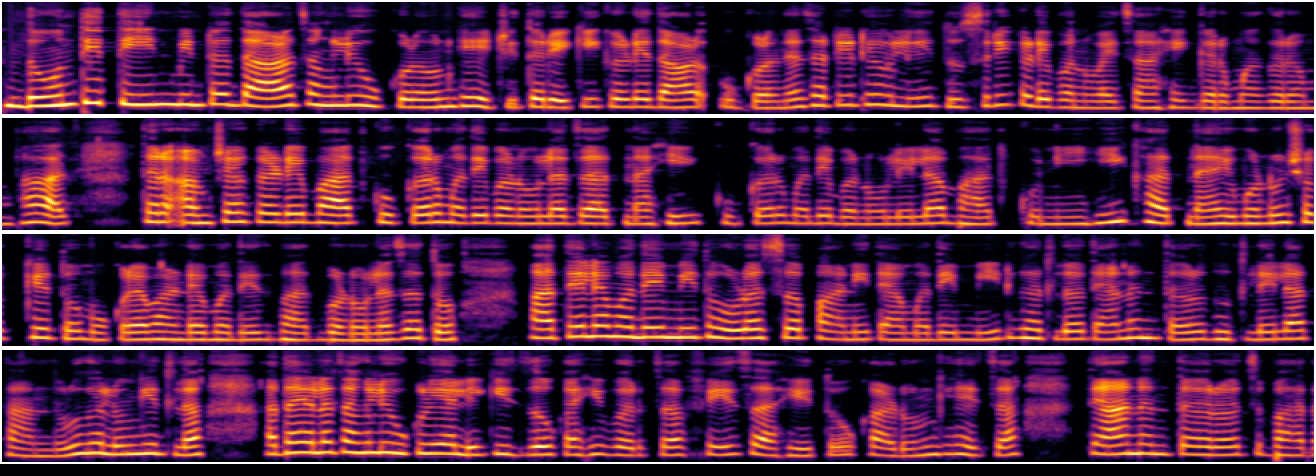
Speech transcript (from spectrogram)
दोन ते तीन मिनटं डाळ चांगली उकळून घ्यायची. तर एकीकडे डाळ उकळण्यासाठी ठेवली, दुसरीकडे बनवायचा आहे गरमागरम भात. तर आमच्याकडे भात कुकरमध्ये बनवला जात नाही. कुकरमध्ये बनवलेला भात कुणीही खात नाही म्हणून शक्यतो मोकळ्या भांड्यामध्येच भात बनवला जातो. पातेल्यामध्ये मी थोडंसं पाणी, त्यामध्ये मीठ घातलं, त्यानंतर धुतलेला तांदूळ घालून घेतला. आता याला चांगली उकळी आली की जो काही वरचा फेस आहे तो काढून घ्यायचा. त्यानंतरच भात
